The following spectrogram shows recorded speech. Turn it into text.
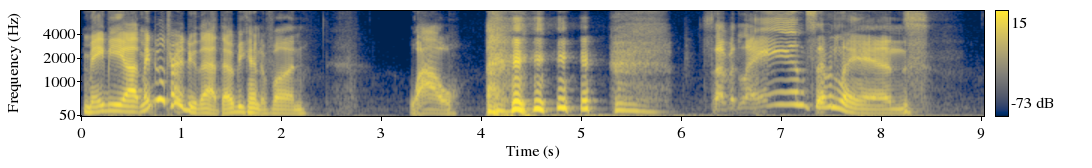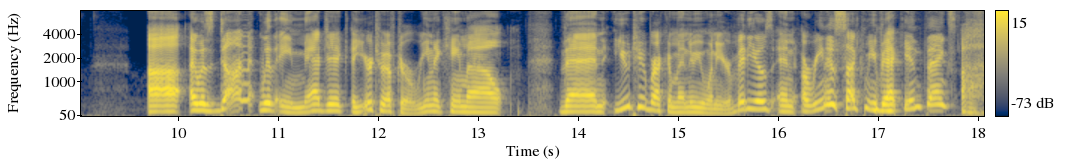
maybe, uh, maybe I'll try to do that. That would be kind of fun. Wow. seven lands, seven lands. Uh, I was done with a Magic a year or two after Arena came out. Then YouTube recommended me one of your videos, and Arena sucked me back in. Thanks. Oh,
